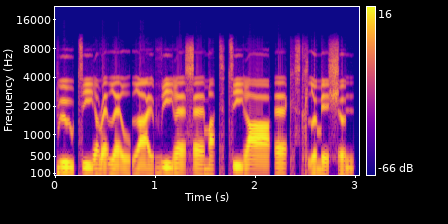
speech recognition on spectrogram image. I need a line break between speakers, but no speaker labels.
Booty live VSM at TR exclamation.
